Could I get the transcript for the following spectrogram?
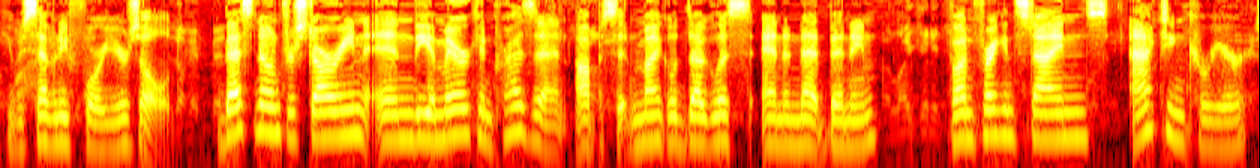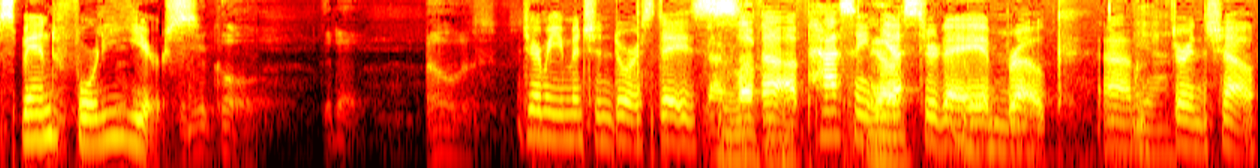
He was 74 years old. Best known for starring in The American President opposite Michael Douglas and Annette Bening, Von Franckenstein's acting career spanned 40 years. Jeremy, you mentioned Doris Day's uh, passing yeah. yesterday. It broke um, yeah. during the show.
